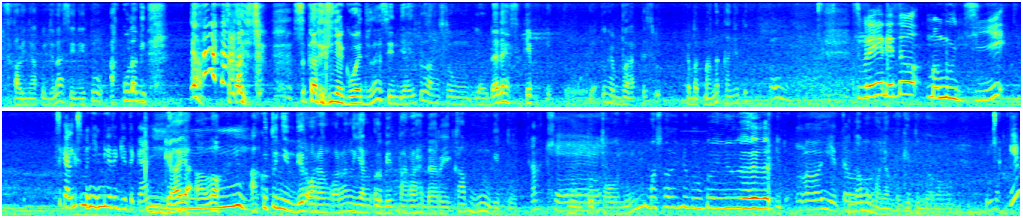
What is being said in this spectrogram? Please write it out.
sekalinya aku jelasin itu aku lagi ah, sekali sekalinya gue jelasin dia itu langsung ya udah deh skip gitu dia tuh hebat guys hebat banget kan itu Uh. Sebenarnya dia tuh memuji sekaligus menyindir gitu kan. enggak ya Allah Hmm. aku tuh nyindir orang-orang yang lebih parah dari kamu gitu Oke. nuntut cowoknya ini masalahnya gitu Oh gitu. kamu mah yang kayak gitu dong Yakin?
